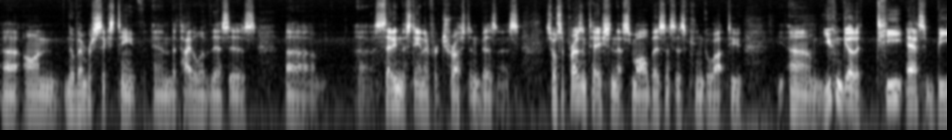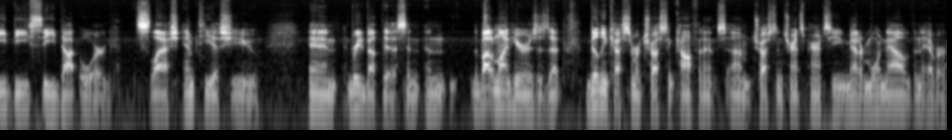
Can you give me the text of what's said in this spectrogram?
uh, on November 16th, and the title of this is um, uh, setting the standard for trust in business. So it's a presentation that small businesses can go out to. Um, you can go to tsbdc.org slash mtsu and read about this. And, and the bottom line here is, is that building customer trust and confidence, um, trust and transparency matter more now than ever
